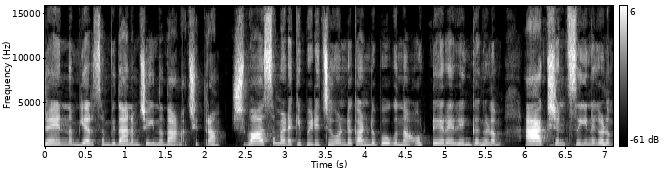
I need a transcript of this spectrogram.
ജയൻ നമ്പ്യാർ സംവിധാനം ചെയ്യുന്നതാണ് ചിത്രം. ശ്വാസമടക്കി പിടിച്ചുകൊണ്ട് കണ്ടുപോകുന്ന ഒട്ടേറെ രംഗങ്ങളും ആക്ഷൻ സീനുകളും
